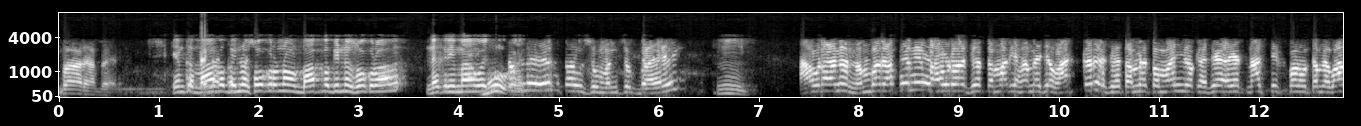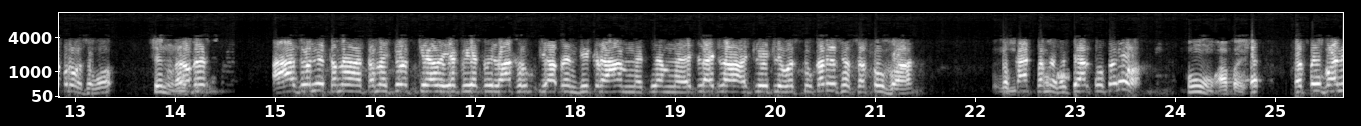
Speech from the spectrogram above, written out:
બરાબર. કેમ કે મા વગરનો છોકરો નો બાપ વગરનો છોકરો આવે નકરી માં હોય હું તમને એમ કહું છું મનસુખભાઈ. હમ. આવડાને નંબર આપો ને આવડો છે. તમારી સામે જે વાત કરે છે તમે તો માની લો કે જે એક નાસ્તિક પણ તમે વાપરો છો બરાબર? આ જો ને તમે તમે કહો કે એક એકવી એકવી લાખ રૂપિયા આપે ને દીકરા આમ ને તેમ ને એટલા એટલા એટલી એટલી વસ્તુ કરે છે સતુભા. તો કાંઈક તમે વિચાર તો કરો. હું આપે. મકાન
